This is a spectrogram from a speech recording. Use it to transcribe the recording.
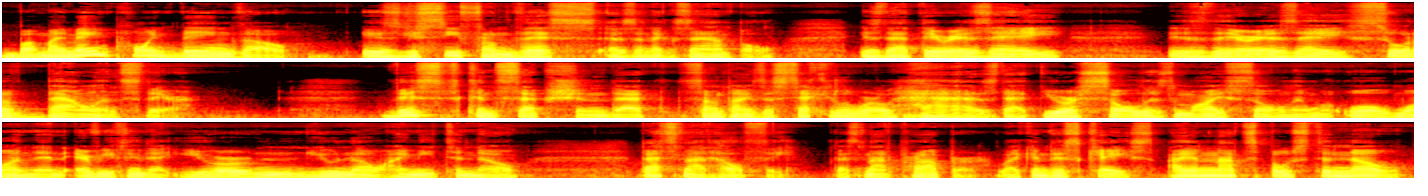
But my main point being, though, is you see from this as an example, is that there is a is there is a sort of balance there. This conception that sometimes the secular world has that your soul is my soul and we're all one and everything that you're you know I need to know that's not healthy. That's not proper. Like in this case, I am not supposed to know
